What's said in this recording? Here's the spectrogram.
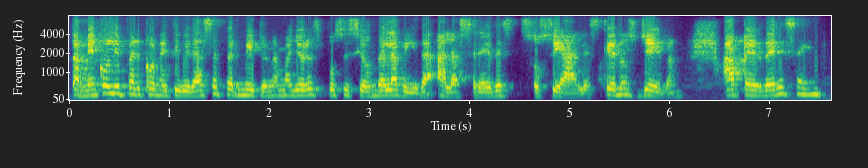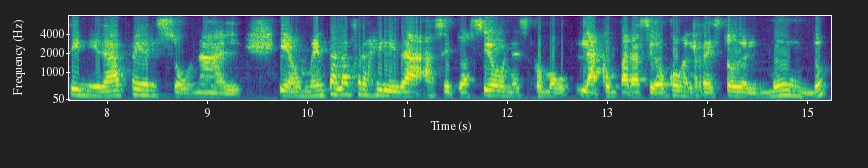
También con la hiperconectividad se permite una mayor exposición de la vida a las redes sociales que nos llevan a perder esa intimidad personal y aumenta la fragilidad a situaciones como la comparación con el resto del mundo.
